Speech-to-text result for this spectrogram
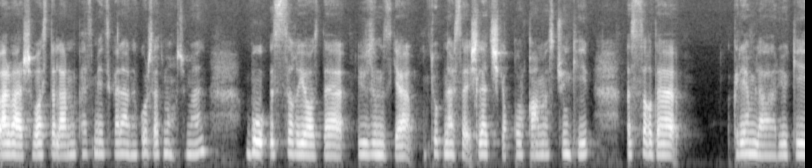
parvarish vositalarini kosmetikalarni ko'rsatmoqchiman? Bu issiq yozda yuzimizga ko'p narsa ishlatishga qo'rqamiz chunki issiqda kremlar yoki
